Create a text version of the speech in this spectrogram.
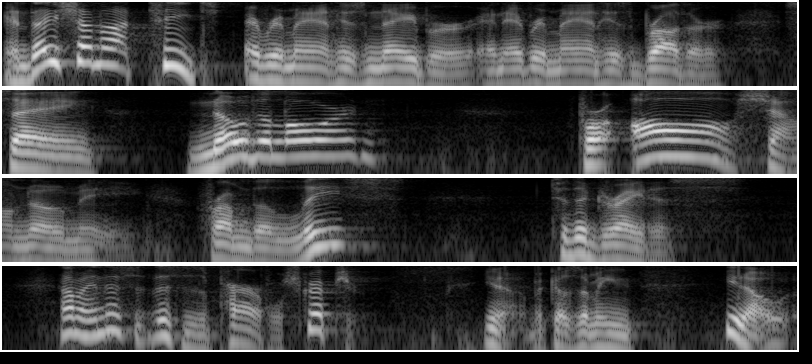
And they shall not teach every man his neighbor and every man his brother, saying, Know the Lord, for all shall know me, from the least to the greatest. I mean, this is, this is a powerful scripture, you know, because I mean, you know,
